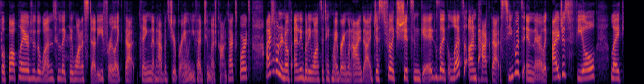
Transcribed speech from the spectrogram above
football players are the ones who like they want to study for like that thing that happens to your brain when you've had too much contact sports. I just want to know if anybody wants to take my brain when I die just for like shits and gigs. Like let's unpack that. See what's in there. Like I just feel like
